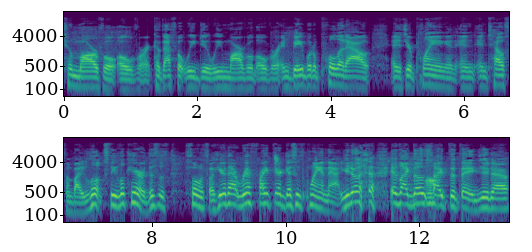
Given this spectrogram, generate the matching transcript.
to marvel over it because that's what we do. We marvel over it and be able to pull it out as you're playing it and, and tell somebody look see look here this is so and so hear that riff right there? Guess who's playing that? You know it's like those types of things you know?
